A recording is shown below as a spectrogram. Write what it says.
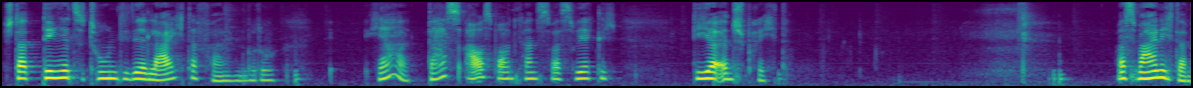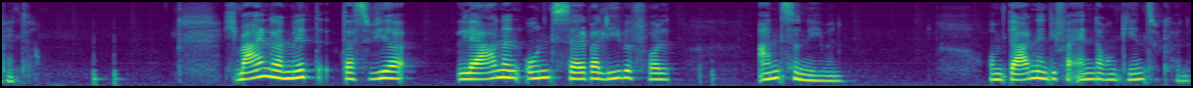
statt Dinge zu tun, die dir leichter fallen, wo du ja das ausbauen kannst, was wirklich dir entspricht. Was meine ich damit? Ich meine damit, dass wir lernen, uns selber liebevoll anzunehmen, um dann in die Veränderung gehen zu können.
